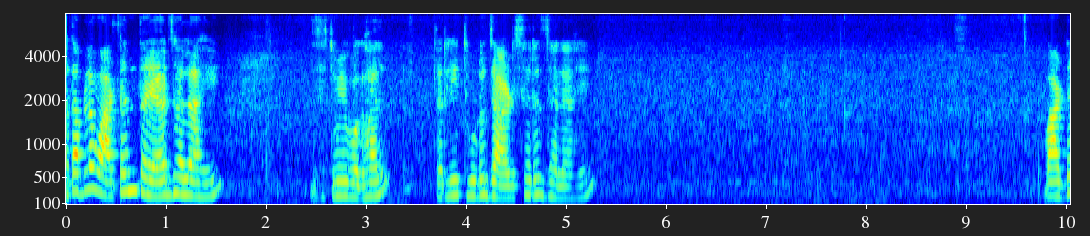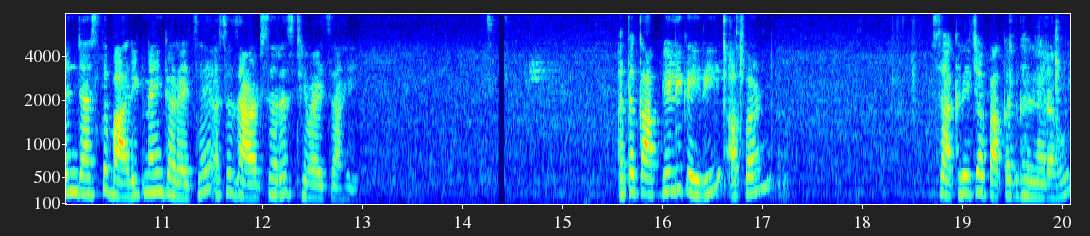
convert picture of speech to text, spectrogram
आता आपलं वाटण तयार झालं आहे. जसं तुम्ही बघाल तर हे थोडं जाडसरच झालं आहे. वाटण जास्त बारीक नाही करायचं आहे असं जाडसरच ठेवायचं आहे. आता कापलेली कैरी आपण साखरेच्या पाकात घालणार आहोत.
